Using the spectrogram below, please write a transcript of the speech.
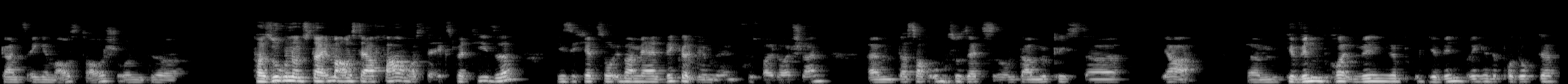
ganz eng im Austausch und äh, versuchen uns da immer aus der Erfahrung, aus der Expertise, die sich jetzt so immer mehr entwickelt im, im Fußball Deutschland, ähm, das auch umzusetzen und da möglichst äh, ja, ähm, gewinnbringende, gewinnbringende Produkte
